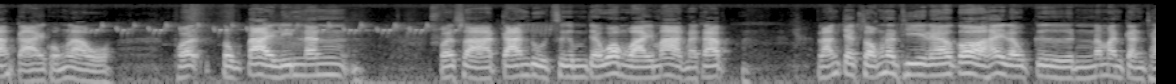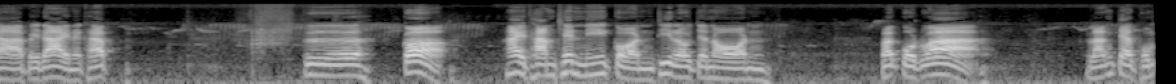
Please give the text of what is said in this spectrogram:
ร่างกายของเรา เพราะตรงใต้ลิ้นนั้น ประสาทการดูดซึมจะว่องไวมากนะครับ หลังจากสองนาทีแล้วก็ให้เรากลืนน้ำมันกัญชาไปได้นะครับ คือก็ให้ทำเช่นนี้ก่อนที่เราจะนอน ปรากฏว่า หลังจากผม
